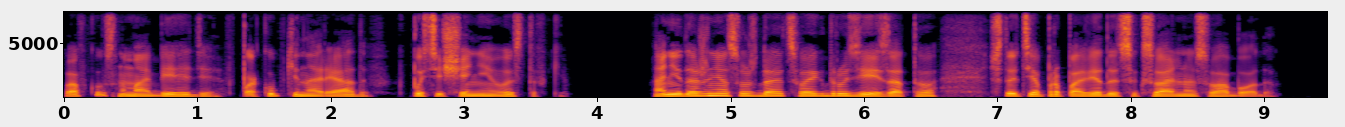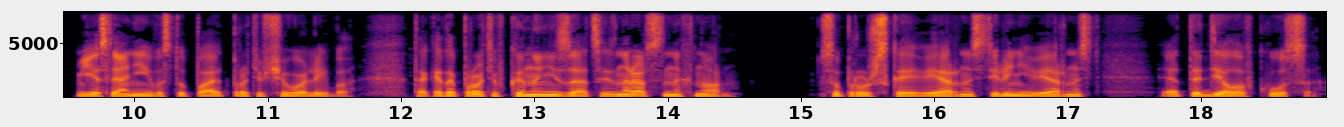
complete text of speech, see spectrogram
Во вкусном обеде, в покупке нарядов, в посещении выставки. Они даже не осуждают своих друзей за то, что те проповедуют сексуальную свободу. Если они и выступают против чего-либо, так это против канонизации нравственных норм. Супружеская верность или неверность — это дело вкуса.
